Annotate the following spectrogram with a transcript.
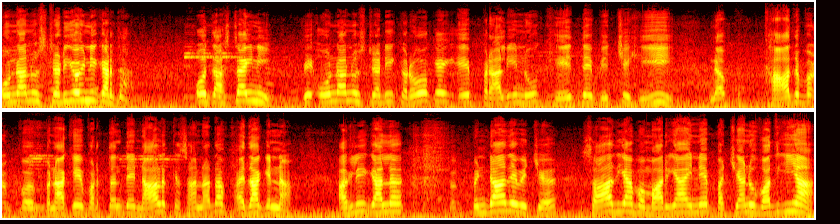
ਉਹਨਾਂ ਨੂੰ ਸਟੱਡੀਓ ਹੀ ਨਹੀਂ ਕਰਦਾ। ਉਹ ਦੱਸਦਾ ਹੀ ਨਹੀਂ ਵੀ ਉਹਨਾਂ ਨੂੰ ਸਟੱਡੀ ਕਰੋ ਕਿ ਇਹ ਪਰਾਲੀ ਨੂੰ ਖੇਤ ਦੇ ਵਿੱਚ ਹੀ ਨ- ਖਾਦ ਬ- ਬਣਾ ਕੇ ਵਰਤਨ ਦੇ ਨਾਲ ਕਿਸਾਨਾਂ ਦਾ ਫਾਇਦਾ ਕਿੰਨਾ। ਅਗਲੀ ਗੱਲ, ਪਿੰਡਾਂ ਦੇ ਵਿੱਚ ਸਾਹ ਦੀਆਂ ਬਿਮਾਰੀਆਂ ਇੰਨੇ ਬੱਚਿਆਂ ਨੂੰ ਵੱਧ ਗਈਆਂ,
